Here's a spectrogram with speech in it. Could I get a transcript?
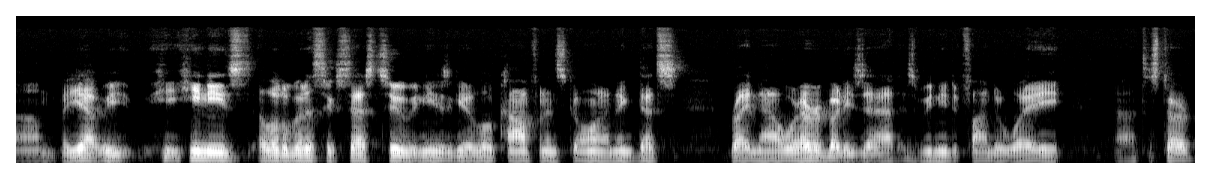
Um, but yeah, we he, he needs a little bit of success too. He needs to get a little confidence going. I think that's right now where everybody's at. Is we need to find a way uh, to start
